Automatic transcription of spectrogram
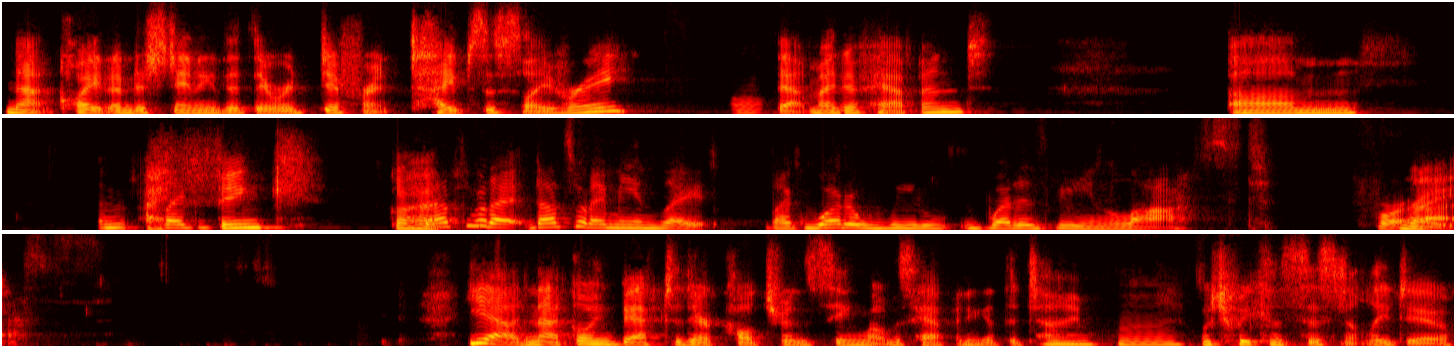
not quite understanding that there were different types of slavery Mhm. that might have happened. Um, And I like think. Go ahead. that's what I that's what I mean. Like like what are we what is being lost for Right. us? Yeah, not going back to their culture and seeing what was happening at the time, Mhm. which we consistently do.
